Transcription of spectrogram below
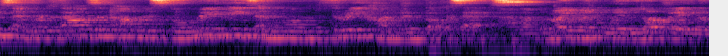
streams over a thousand unmissable movies and more than 300 box sets. And at the moment, we're loving the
